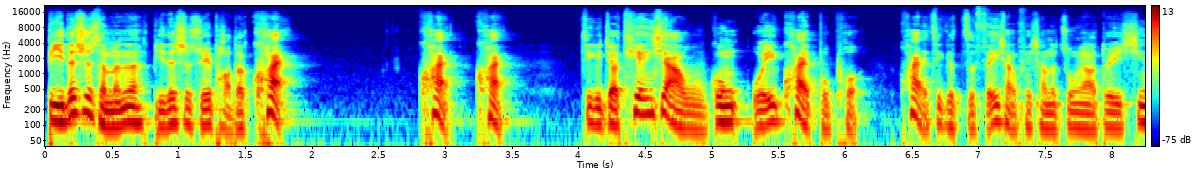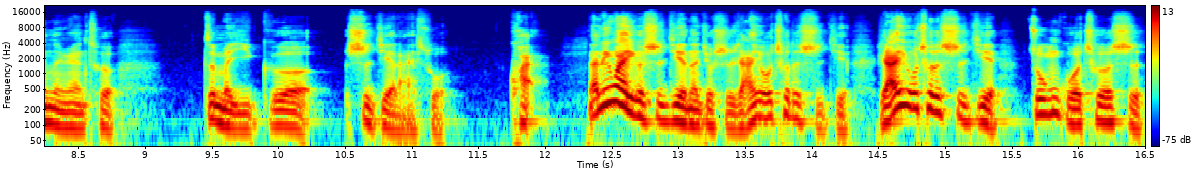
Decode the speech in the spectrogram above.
比的是什么呢？比的是谁跑得快。快快，这个叫天下武功，唯快不破。快这个字非常非常的重要，对于新能源车这么一个世界来说，快。那另外一个世界呢，就是燃油车的世界。燃油车的世界，中国车市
